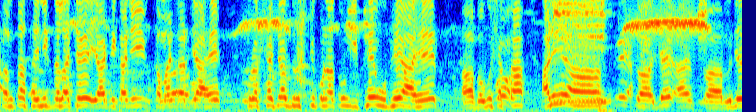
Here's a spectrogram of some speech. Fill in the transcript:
समता सैनिक दलाचे या ठिकाणी कमांडर जे आहे सुरक्षाच्या दृष्टिकोनातून इथे उभे आहे. बघू शकता. आणि जे म्हणजे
